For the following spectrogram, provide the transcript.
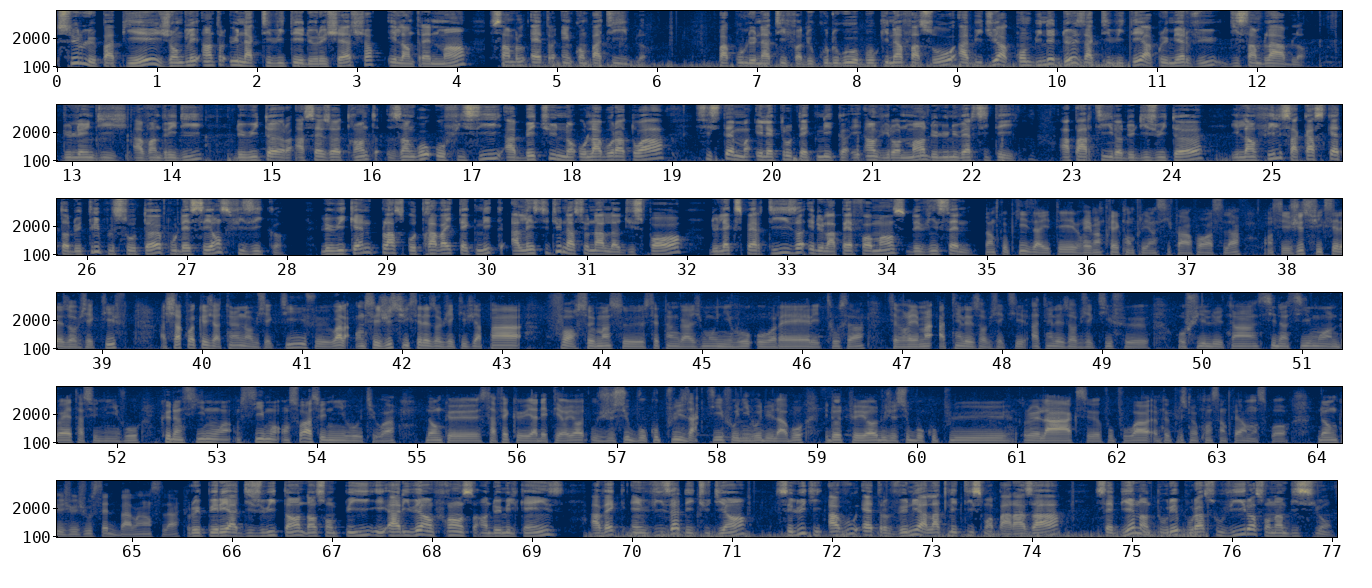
Sur le papier, jongler entre une activité de recherche et l'entraînement semble être incompatible. Papou, le natif de Koudougou Burkina Faso, habitué à combiner deux activités à première vue dissemblables. Du lundi à vendredi, de 8h à 16h30, Zango officie à Béthune au laboratoire Système électrotechnique et environnement de l'université. À partir de 18h, il enfile sa casquette de triple sauteur pour des séances physiques. Le week-end, place au travail technique à l'Institut national du sport, de l'expertise et de la performance de Vincennes. L'entreprise a été vraiment très compréhensive par rapport à cela. On s'est juste fixé les objectifs. À chaque fois que j'atteins un objectif, euh, voilà, on s'est juste fixé les objectifs. Il n'y a pas forcément cet engagement au niveau horaire et tout ça. C'est vraiment atteindre les objectifs, atteindre les objectifs euh, au fil du temps. Si dans six mois on doit être à ce niveau, que dans six mois, six mois on soit à ce niveau, tu vois. Donc euh, ça fait qu'il y a des périodes où je suis beaucoup plus actif au niveau du labo et d'autres périodes où je suis beaucoup plus relax pour pouvoir un peu plus me concentrer à mon sport. Donc je joue cette balance-là. Repéré à 18 ans dans son pays et arrivé en France en 2015 avec un visa d'étudiant, celui qui avoue être venu à l'athlétisme par hasard s'est bien entouré pour assouvir son ambition.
